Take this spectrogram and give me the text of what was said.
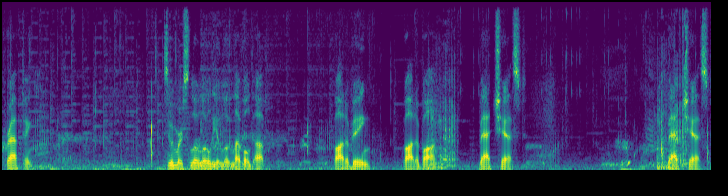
Crafting. Zoomer Slowlolilo leveled up. Bada bing, bada bong. Bat chest. Bat chest.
